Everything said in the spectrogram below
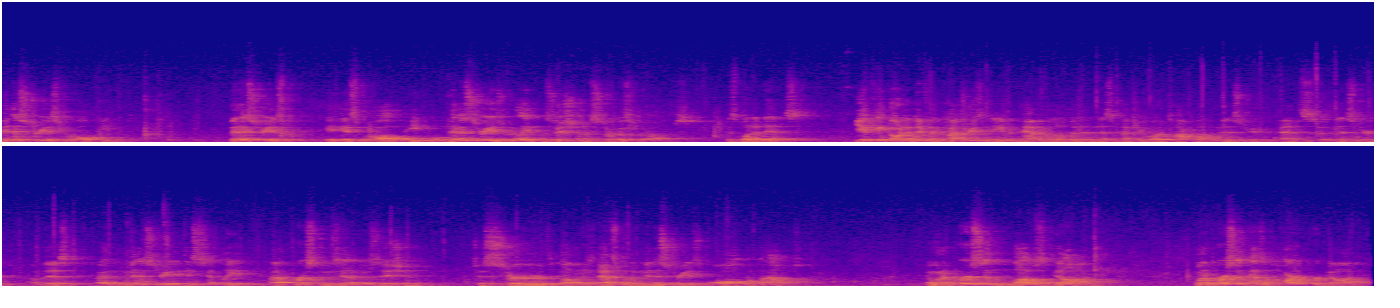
Ministry is for all people. Ministry is, is for all people. Ministry is really a position of service for others, is what it is. You can go to different countries and even have it a little bit in this country We'll talk about the ministry of defense, the minister of this. Uh, the ministry is simply a person who's in a position to serve others. That's what a ministry is all about. And when a person loves God, when a person has a heart for God,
